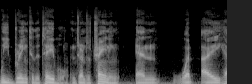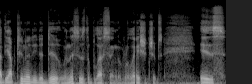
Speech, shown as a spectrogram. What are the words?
we bring to the table in terms of training and what I had the opportunity to do. And this is the blessing of relationships is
